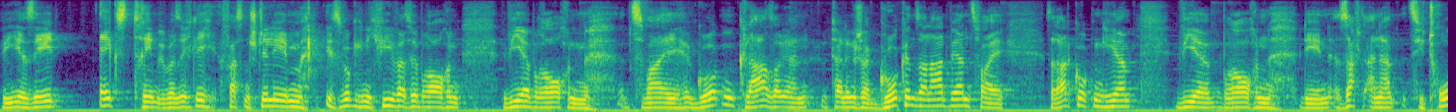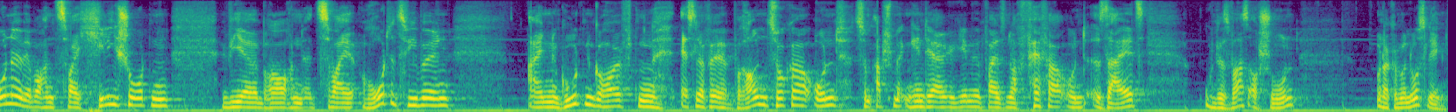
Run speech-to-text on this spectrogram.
Wie ihr seht, extrem übersichtlich. Fast ein Stillleben ist wirklich nicht viel, was wir brauchen. Wir brauchen zwei Gurken. Klar soll ja ein thailändischer Gurkensalat werden. Zwei Salatgurken hier. Wir brauchen den Saft einer Zitrone. Wir brauchen zwei Chilischoten. Wir brauchen zwei rote Zwiebeln einen guten gehäuften Esslöffel braunen Zucker und zum Abschmecken hinterher gegebenenfalls noch Pfeffer und Salz. Und das war es auch schon. Und dann können wir loslegen.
